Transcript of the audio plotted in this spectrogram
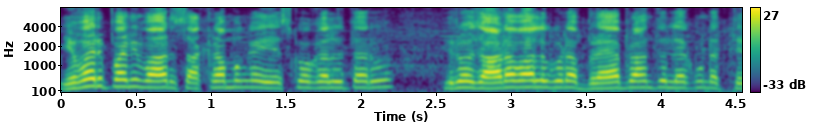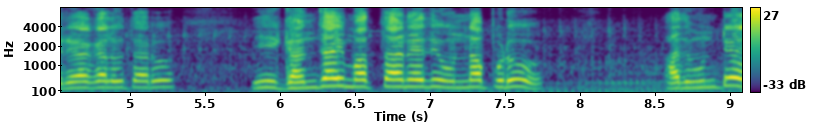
ఎవరి పని వారు సక్రమంగా చేసుకోగలుగుతారు. ఈరోజు ఆడవాళ్ళు కూడా భయభ్రాంతులు లేకుండా తిరగగలుగుతారు. ఈ గంజాయి మత్తు అనేది ఉన్నప్పుడు అది ఉంటే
